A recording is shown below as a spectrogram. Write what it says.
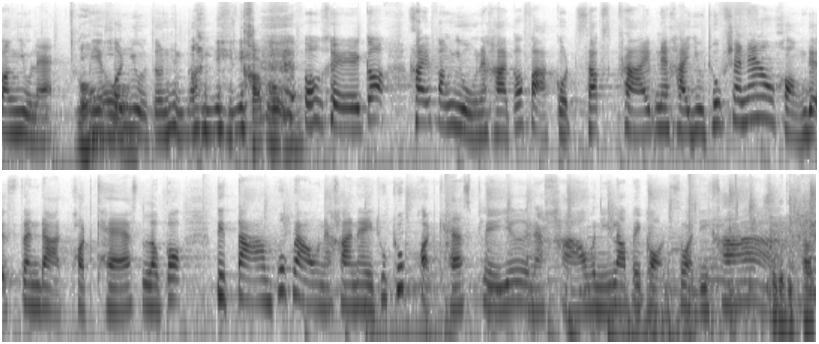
ฟังอยู่แหละโอ้มีคนอยู่จนถึงตอนนี้ครับผมโอเคก็ใครฟังอยู่นะคะ ก็ฝากกด subscribe นะคะ YouTube Channel ของ The Standard Podcast แล้วก็ติดตามพวกเรานะคะในทุกๆ podcast player นะคะ วันนี้ลาไปก่อนสวัสดีค่ะ สวัสดีครับ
